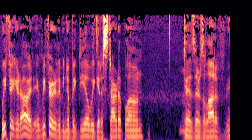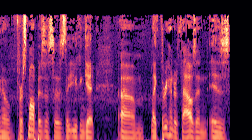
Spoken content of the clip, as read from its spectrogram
we figured out. We figured it'd be no big deal. We get a startup loan because there's a lot of you know for small businesses that you can get um, like three hundred thousand is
